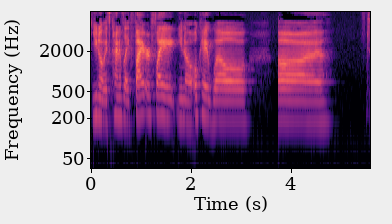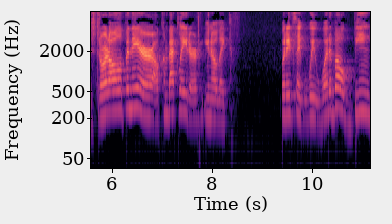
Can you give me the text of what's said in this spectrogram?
You know, it's kind of like fight or flight, you know, okay, well, uh just throw it all up in the air. I'll come back later, you know, like but it's like, wait, what about being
